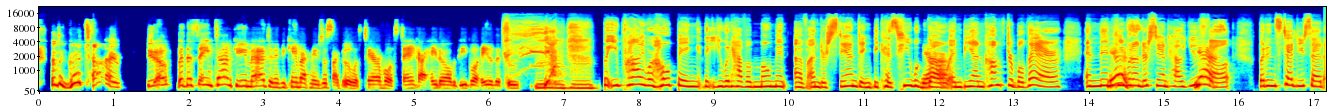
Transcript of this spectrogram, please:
such a good time. You know? But at the same time, can you imagine if he came back and he was just like, oh, it was terrible, it stank. I hated all the people, I hated the food. Yeah. Mhm. But you probably were hoping that you would have a moment of understanding because he would Yeah. go and be uncomfortable there. And then he would understand how you Yes. felt. But instead, you said,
